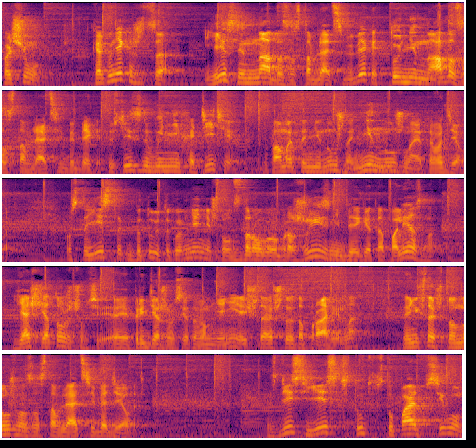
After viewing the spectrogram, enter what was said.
Почему? Как мне кажется, если надо заставлять себя бегать, то не надо заставлять себя бегать. То есть, если вы не хотите, вам это не нужно, не нужно этого делать. Просто есть, бытует такое мнение, что вот здоровый образ жизни, бег это полезно. Я, я тоже э, придерживаюсь этого мнения, я считаю, что это правильно. Но я не считаю, что нужно заставлять себя делать. Здесь есть, тут вступает в силу,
